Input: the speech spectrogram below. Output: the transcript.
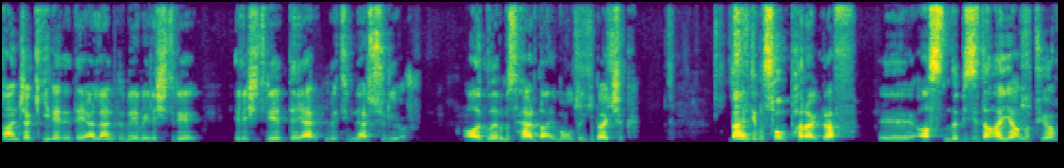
Ancak yine de değerlendirmeye ve eleştiriye, eleştiriye değer üretimler sürüyor. Algılarımız her daim olduğu gibi açık. Bence bu son paragraf e, aslında bizi daha iyi anlatıyor.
